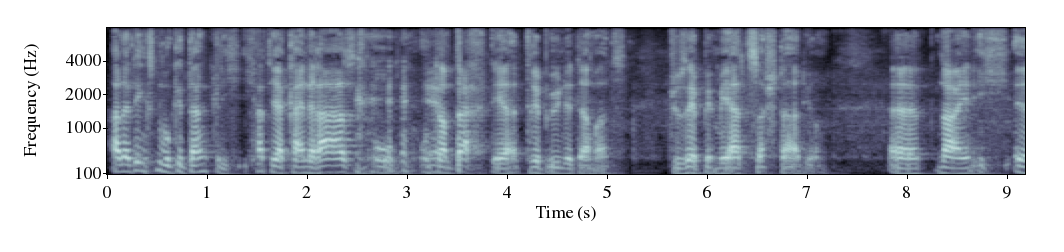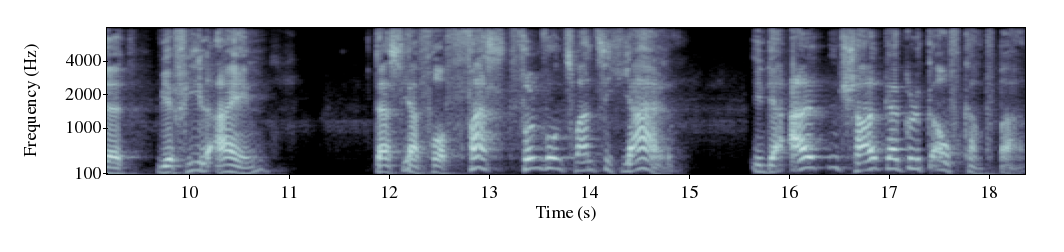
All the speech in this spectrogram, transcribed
Allerdings nur gedanklich. Ich hatte ja keinen Rasen oben unterm Dach der Tribüne damals. Giuseppe Meazza Stadion. Äh, nein, ich, äh, mir fiel ein, dass ja vor fast 25 Jahren in der alten Schalker Glückaufkampfbahn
